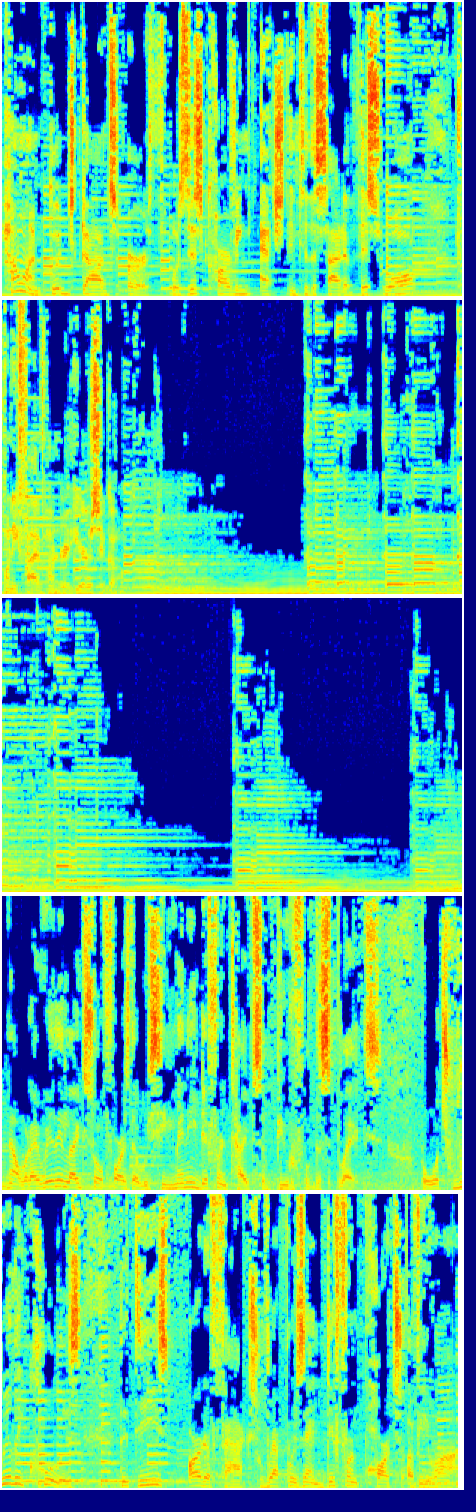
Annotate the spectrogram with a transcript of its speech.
How on good God's earth was this carving etched into the side of this wall 2,500 years ago? What I really like so far is that we see many different types of beautiful displays. But what's really cool is that these artifacts represent different parts of Iran.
